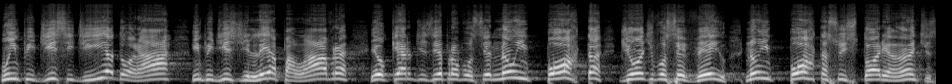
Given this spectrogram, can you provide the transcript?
o impedisse de ir adorar, impedisse de ler a palavra. Eu quero dizer para você, não importa de onde você veio, não importa a sua história antes,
